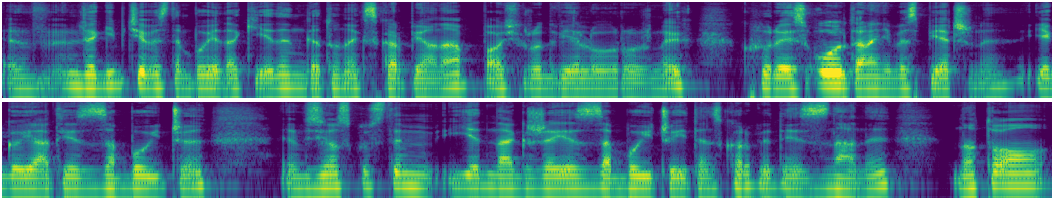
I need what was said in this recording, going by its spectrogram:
W, w, Egipcie występuje taki jeden gatunek skorpiona pośród wielu różnych, który jest ultra niebezpieczny. Jego jad jest zabójczy. W związku z tym jednak, że jest zabójczy i ten skorpion jest znany, no to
